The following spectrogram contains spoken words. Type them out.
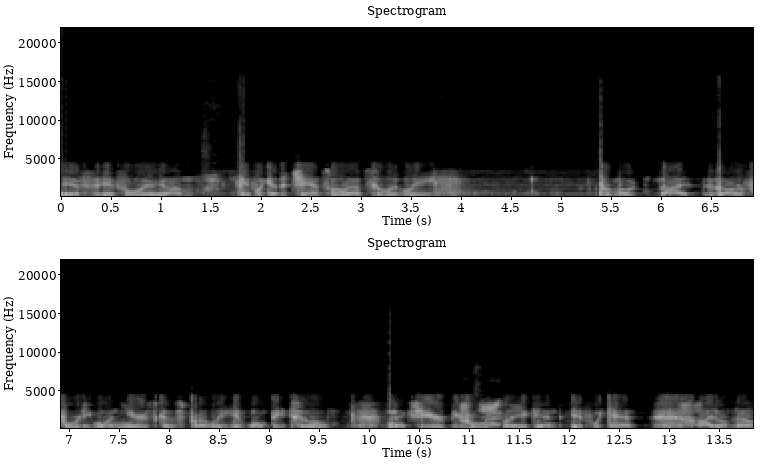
if if we um if we get a chance, we'll absolutely promote I, 41 years because probably it won't be till next year before we play again if we can. Yeah. I don't know.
